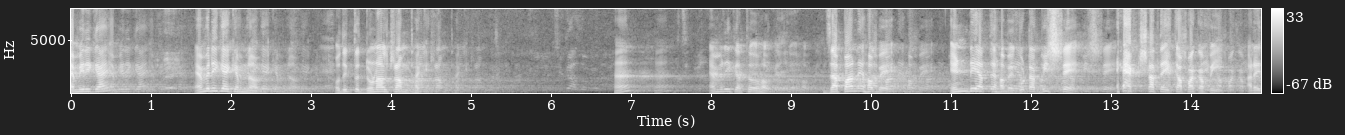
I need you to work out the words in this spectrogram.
আমেরিকায়? আমেরিকায় কেমনে হবে? ওদিক তো ডোনাল্ড ট্রাম্প থাকে। হ্যাঁ? আমেরিকাতেও হবে। জাপানে হবে। ইন্ডিয়াতে হবে। গোটা বিশ্বে একসাথে কাপাকাপি। আর এই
